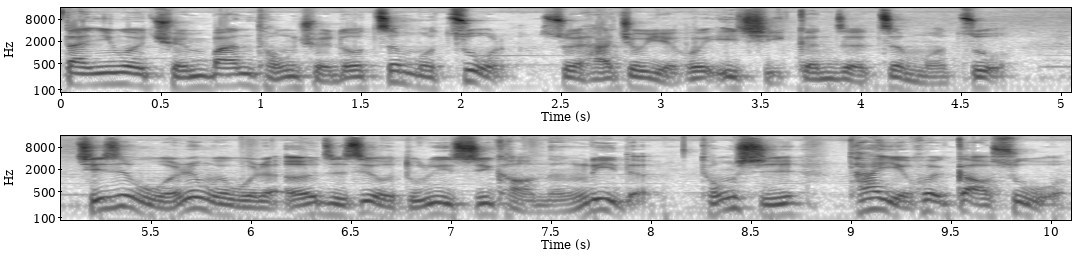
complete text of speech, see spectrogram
但因为全班同学都这么做了，所以他就也会一起跟着这么做。其实我认为我的儿子是有独立思考能力的，同时他也会告诉我，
